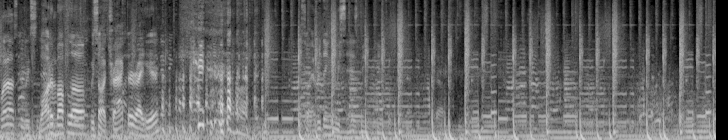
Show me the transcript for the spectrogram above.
What else did we see? Water buffalo. We saw a tractor right here. so everything we see is being beautiful.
